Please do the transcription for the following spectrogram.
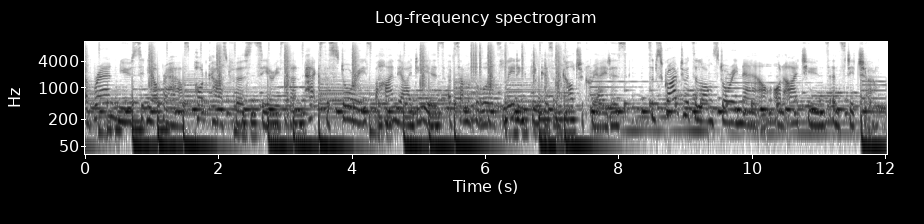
a brand new Sydney Opera House podcast first series that unpacks the stories behind the ideas of some of the world's leading thinkers and culture creators. Subscribe to It's a Long Story now on iTunes and Stitcher.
